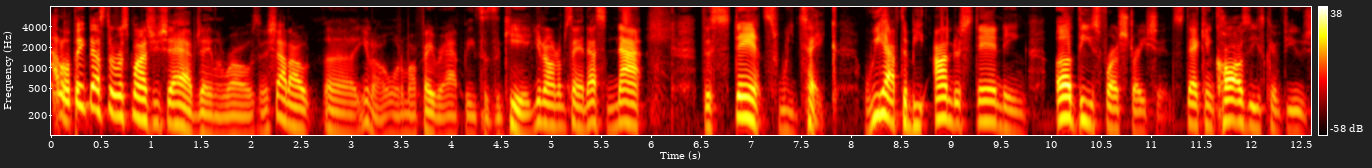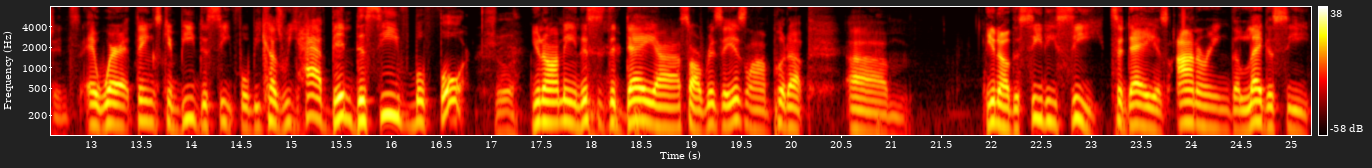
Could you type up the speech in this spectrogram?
I don't think that's the response you should have, Jalen Rose. And shout out, uh, you know, one of my favorite athletes as a kid. You know what I'm saying? That's not the stance we take. We have to be understanding of these frustrations that can cause these confusions and where things can be deceitful because we have been deceived before. Sure. You know what I mean? This is the day uh, I saw Rizza Islam put up. Um, you know, the CDC today is honoring the legacy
